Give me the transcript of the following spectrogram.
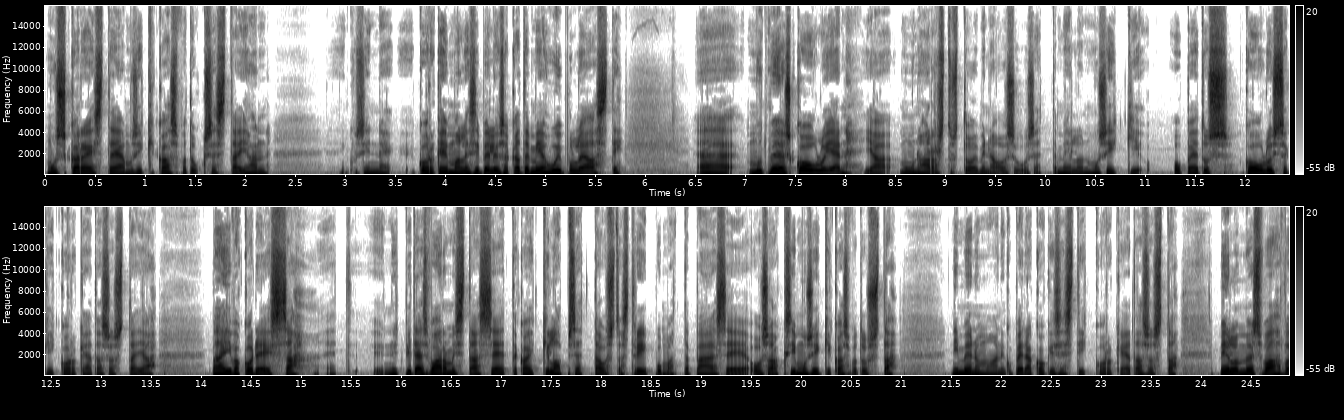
muskareista ja musiikkikasvatuksesta ihan niin kuin sinne korkeimmalle Sibelius Akatemian huipulle asti, mutta myös koulujen ja muun harrastustoiminnan osuus, että meillä on musiikkiopetus kouluissakin korkeatasosta ja päiväkodeissa. Et nyt pitäisi varmistaa se, että kaikki lapset taustasta riippumatta pääsee osaksi musiikkikasvatusta – nimenomaan niin pedagogisesti korkeatasosta. Meillä on myös vahva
